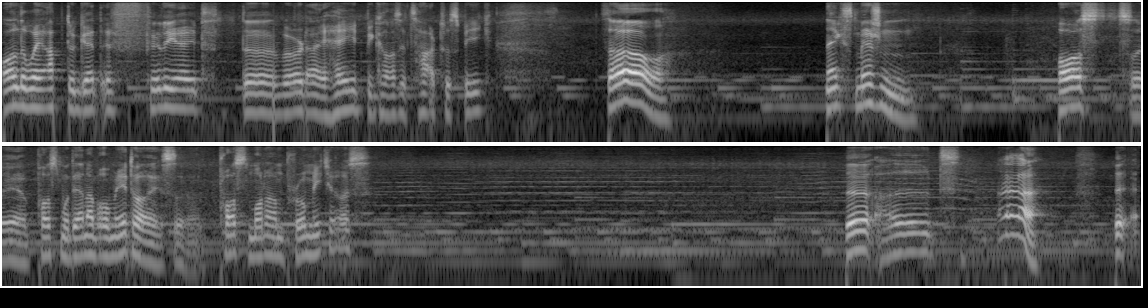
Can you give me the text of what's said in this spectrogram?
All the way up to get affiliate, the word I hate because it's hard to speak. So, next mission. Post, uh, postmoderner Prometheus. Uh, postmodern Prometheus? The alt... Ah! The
